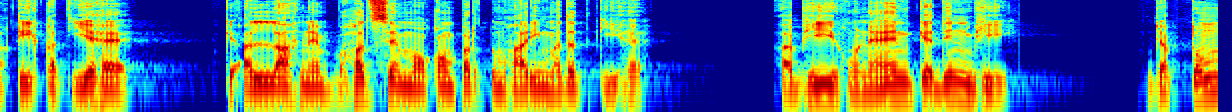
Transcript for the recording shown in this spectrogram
حقیقت یہ ہے کہ اللہ نے بہت سے موقعوں پر تمہاری مدد کی ہے۔ ابھی ہنین کے دن بھی جب تم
